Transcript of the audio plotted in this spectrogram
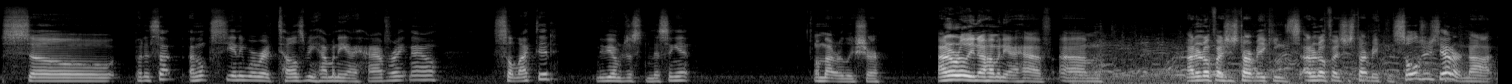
So, but it's not. I don't see anywhere where it tells me how many I have right now selected. Maybe I'm just missing it. I'm not really sure. I don't really know how many I have. Um, I don't know if I should start making. I don't know if I should start making soldiers yet or not.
